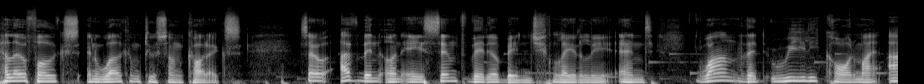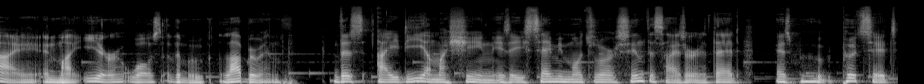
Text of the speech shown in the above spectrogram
Hello folks and welcome to Sound Codex. So I've been on a synth video binge lately and one that really caught my eye and my ear was the Moog Labyrinth. This idea machine is a semi-modular synthesizer that, as Moog puts it,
